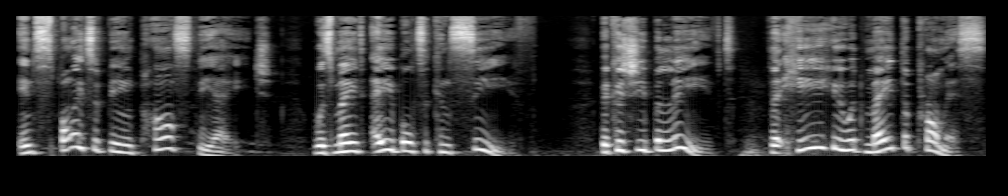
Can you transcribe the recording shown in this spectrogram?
in spite of being past the age, was made able to conceive because she believed that he who had made the promise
